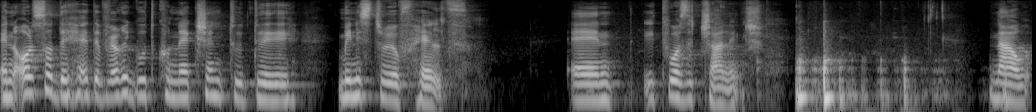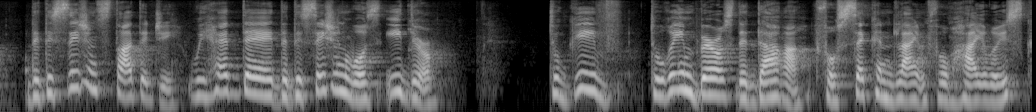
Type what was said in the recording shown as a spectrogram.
and also they had a very good connection to the Ministry of Health. And it was a challenge. Now, the decision strategy, we had the, the decision was either to give to reimburse the DARA for second line for high risk,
